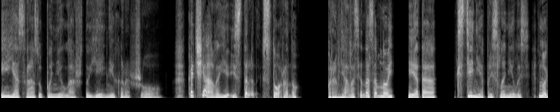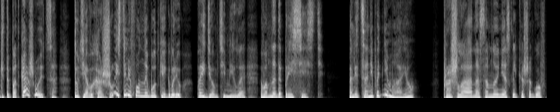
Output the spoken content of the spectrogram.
и я сразу поняла, что ей нехорошо. Качала ее из стороны в сторону. Поравнялась она со мной, и это к стене прислонилась. Ноги-то подкашиваются. Тут я выхожу из телефонной будки и говорю, «Пойдемте, милая, вам надо присесть». А лица не поднимаю. Прошла она со мной несколько шагов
